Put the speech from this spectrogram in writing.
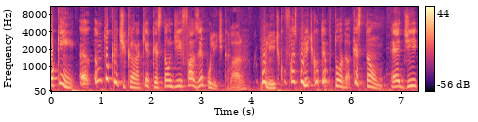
Ô, Kim, eu não tô criticando aqui a questão de fazer política. Claro. O político faz política o tempo todo. A questão é de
